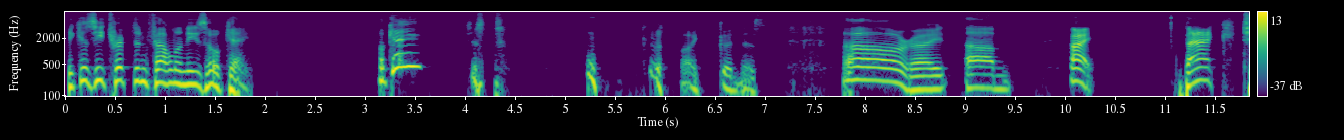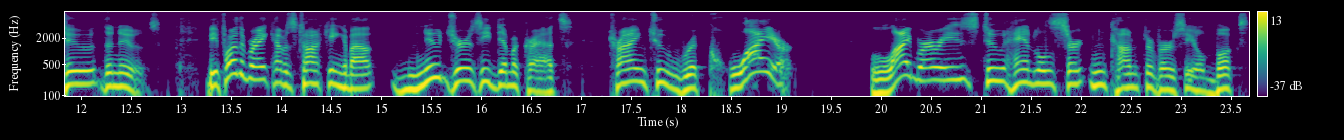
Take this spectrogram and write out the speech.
Because he tripped and fell and he's okay. Okay? Just, my goodness. All right. Um, all right. Back to the news. Before the break, I was talking about New Jersey Democrats trying to require libraries to handle certain controversial books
